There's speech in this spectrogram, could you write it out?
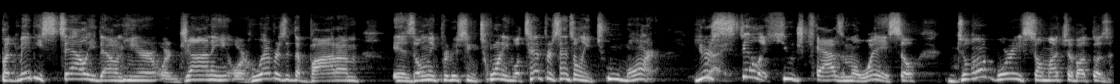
but maybe sally down here or johnny or whoever's at the bottom is only producing 20 well 10% is only two more. You're right. still a huge chasm away. So don't worry so much about those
